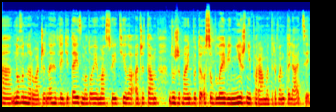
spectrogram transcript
е, новонароджених, для дітей з малою масою тіла, адже там дуже мають бути особливі ніжні параметри вентиляції.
